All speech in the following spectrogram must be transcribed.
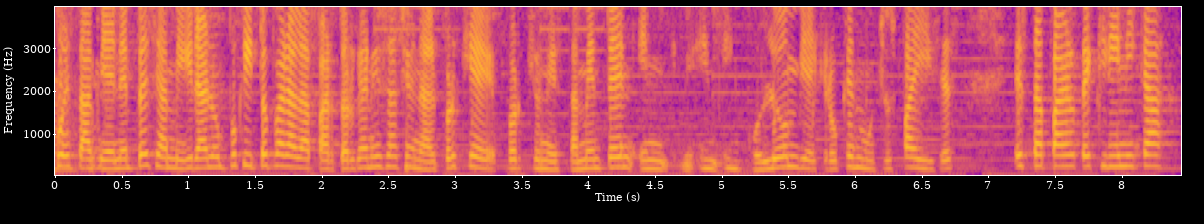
pues también empecé a migrar un poquito para la parte organizacional porque, porque honestamente en, en Colombia y creo que en muchos países, esta parte clínica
